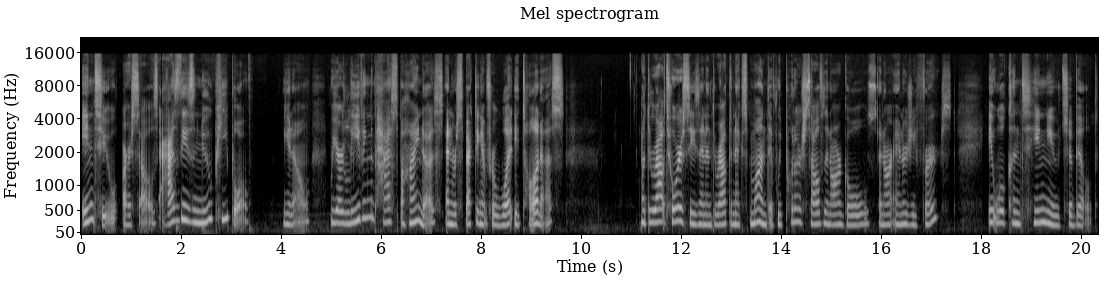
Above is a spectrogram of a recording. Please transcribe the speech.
into ourselves as these new people, you know. We are leaving the past behind us and respecting it for what it taught us but throughout Taurus season and throughout the next month, if we put ourselves and our goals and our energy first, it will continue to build,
